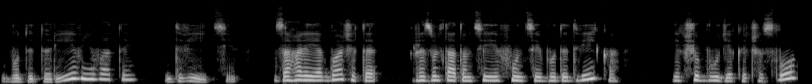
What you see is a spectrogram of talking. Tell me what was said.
буде дорівнювати двійці. Взагалі, як бачите, результатом цієї функції буде двійка, якщо будь-яке число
